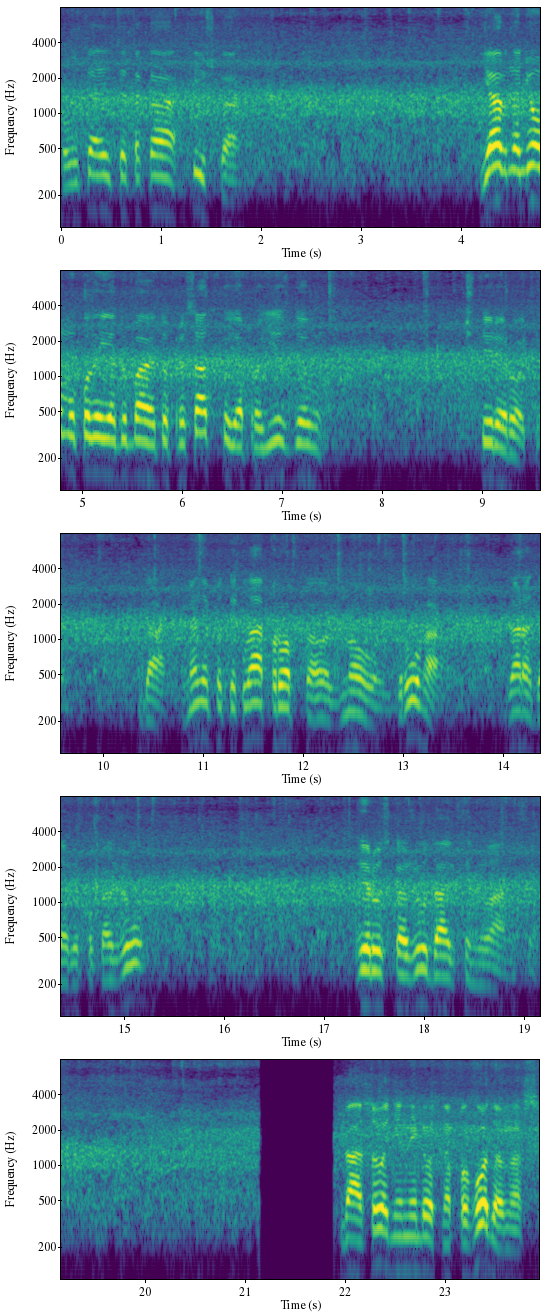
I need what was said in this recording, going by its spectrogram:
Получається така фішка. Я на ньому, коли я додав ту присадку, я проїздив 4 роки. Да. У мене потекла пробка знову друга. Зараз навіть покажу і розкажу далі нюанси. Да, сьогодні нельотна погода у нас.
